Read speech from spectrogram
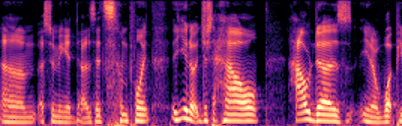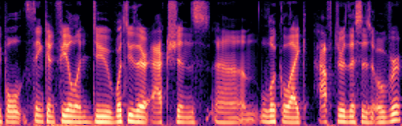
um, assuming it does at some point. You know, just how how does you know what people think and feel and do? What do their actions um, look like after this is over?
